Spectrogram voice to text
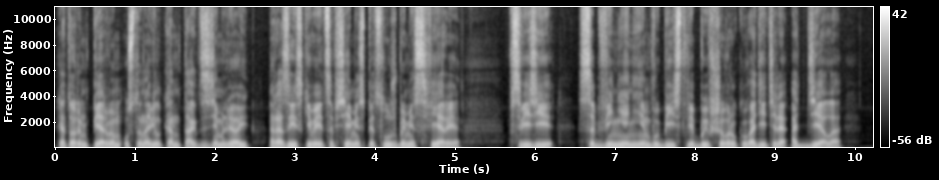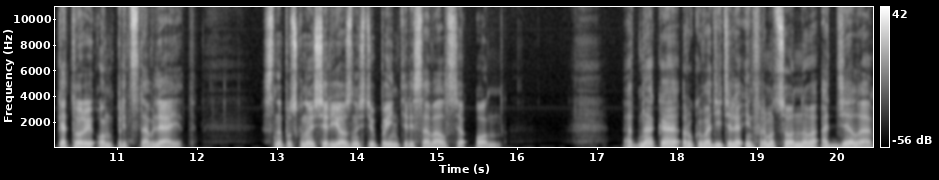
которым первым установил контакт с Землей, разыскивается всеми спецслужбами сферы в связи с обвинением в убийстве бывшего руководителя отдела, который он представляет. С напускной серьезностью поинтересовался он. Однако руководителя информационного отдела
